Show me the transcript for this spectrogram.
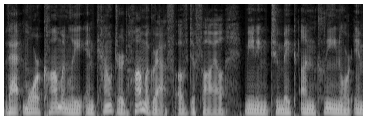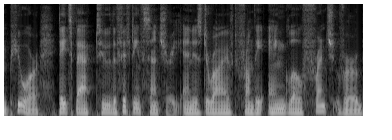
That more commonly encountered homograph of defile, meaning to make unclean or impure, dates back to the 15th century and is derived from the Anglo French verb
